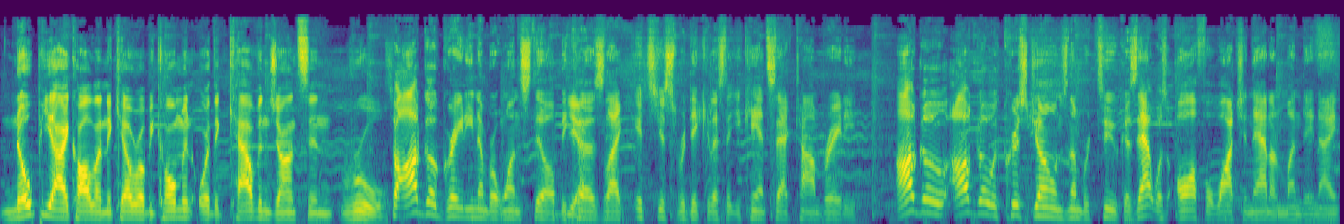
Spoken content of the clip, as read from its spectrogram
no PI call on Nickell Robey-Coleman, or the Calvin Johnson rule. So I'll go Grady number one still because like it's just ridiculous that you can't sack Tom Brady. I'll go I'll go with Chris Jones number two because that was awful watching that on Monday night.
